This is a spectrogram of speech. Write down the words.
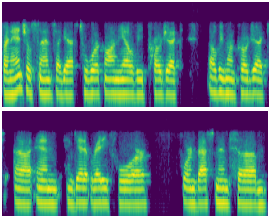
financial sense, I guess, to work on the LV project, LV1 project, uh, and and get it ready for for investment. Um,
